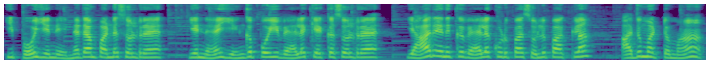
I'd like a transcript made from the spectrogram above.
இப்போ என்ன என்னதான் பண்ண சொல்ற? என்ன எங்க போய் வேலை கேட்க சொல்ற? யார் எனக்கு வேலை கொடுப்பா சொல்லு பார்க்கலாம். அது மட்டுமா?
